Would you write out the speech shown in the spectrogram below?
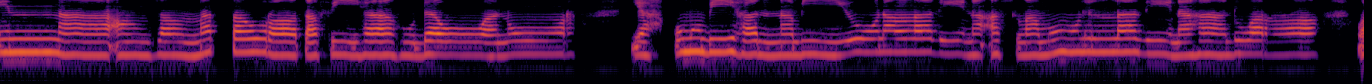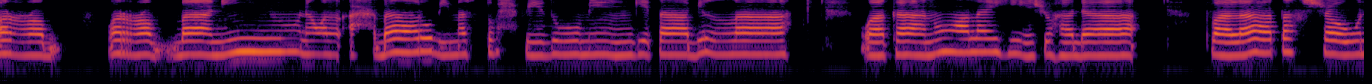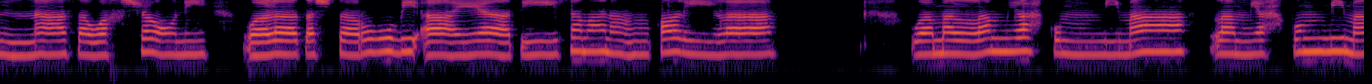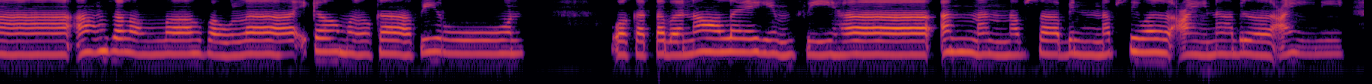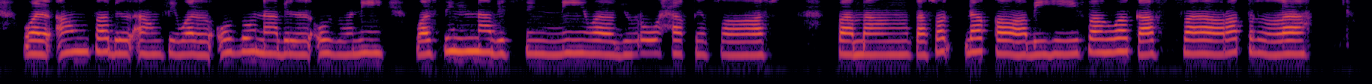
إنا أنزلنا التوراة فيها هدى ونور يحكم بها النبيون الذين أسلموا للذين هادوا والرب والربانيون والأحبار بما استحفظوا من كتاب الله wa kanu alaihi syuhada. Fala takhshawun nasa wakhshawni wala tashtaru bi ayati thamanan qalila. Wa man lam yahkum bima lam yahkum bima anzalallahu faulaika humul kafirun وكتبنا عليهم فيها أن النفس بالنفس والعين بالعين والأنف بالأنف والأذن بالأذن والسن بالسن والجروح قصاص. فمن تصدق به فهو كفارة الله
